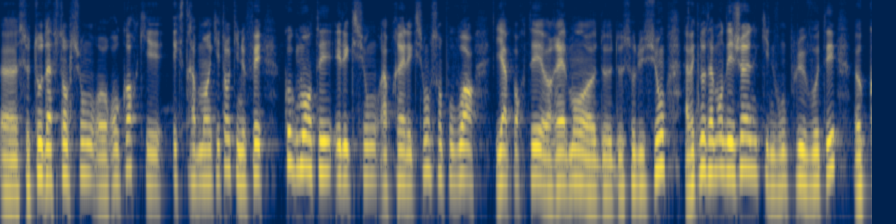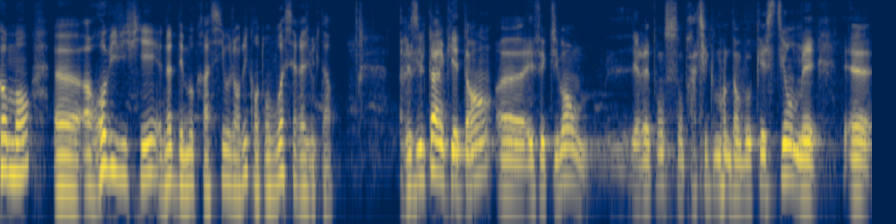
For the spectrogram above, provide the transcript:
ce taux d'abstention record qui est extrêmement inquiétant, qui ne fait qu'augmenter élection après élection sans pouvoir y apporter réellement de, de, solutions, avec notamment des jeunes qui ne vont plus voter. comment revivifier notre démocratie aujourd'hui quand on voit ces résultats? Résultat inquiétant, euh, effectivement, les réponses sont pratiquement dans vos questions, mais euh,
